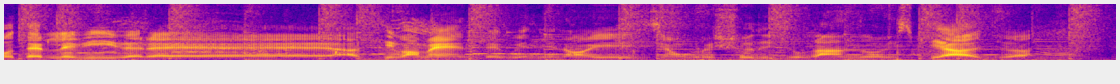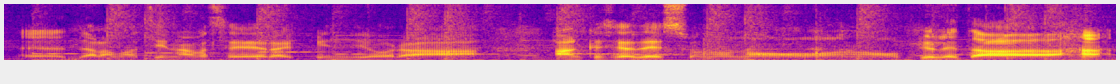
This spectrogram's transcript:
poterle vivere attivamente, quindi noi siamo cresciuti giocando in spiaggia eh, dalla mattina alla sera e quindi ora anche se adesso non ho, non ho più l'età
